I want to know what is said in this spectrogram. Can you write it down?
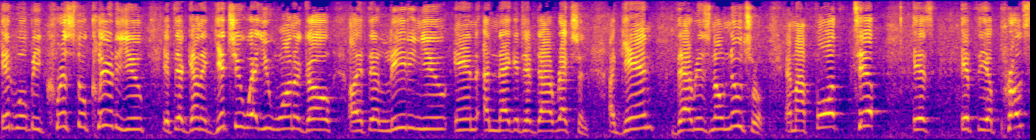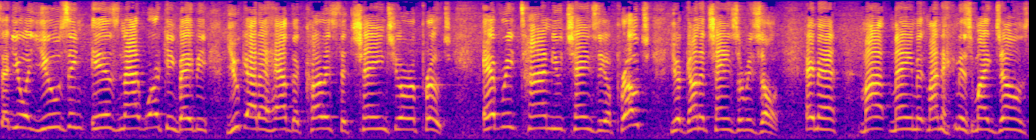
it will be crystal clear to you if they're going to get you where you want to go or if they're leading you in a negative direction. Again, there is no neutral. And my fourth tip is if the approach that you are using is not working, baby, you got to have the courage to change your approach. Every time you change the approach, you're to change the result. Hey, man, my name, my name is Mike Jones.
